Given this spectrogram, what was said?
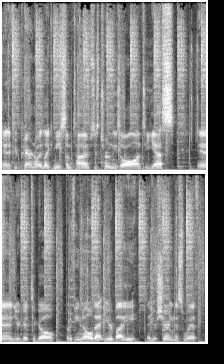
And if you're paranoid like me sometimes, just turn these all on to yes and you're good to go. But if you know that your buddy that you're sharing this with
